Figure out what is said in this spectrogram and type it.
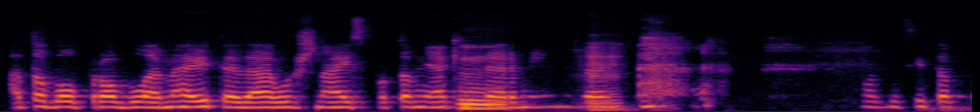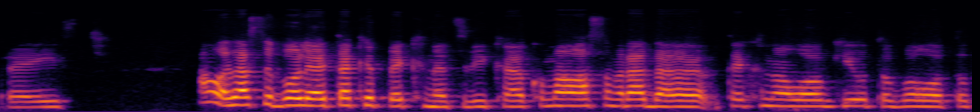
a to bol problém, hej, teda už nájsť potom nejaký mm. termín, že mm. môže si to prejsť. Ale zase boli aj také pekné cvika. Ako mala som rada technológiu, to bolo to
